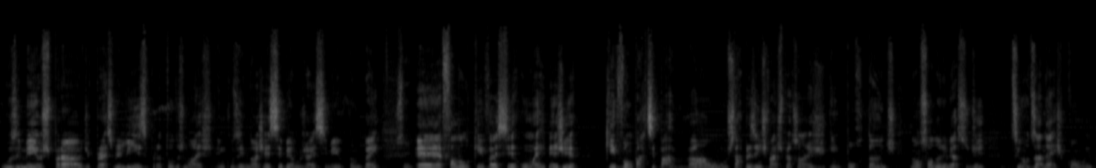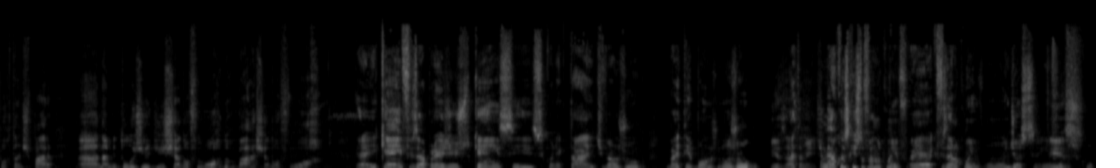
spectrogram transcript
os e-mails pra, de press release para todos nós, inclusive nós recebemos já esse e-mail também, é, falando que vai ser um RPG que vão participar, vão estar presentes vários personagens importantes, não só do universo de Senhor dos Anéis, como importantes para ah, na mitologia de Shadow of Mordor barra Shadow of War. É, e quem fizer o pré-registro, quem se, se conectar e tiver o jogo, vai ter bônus no jogo. Exatamente. É a mesma coisa que estão fazendo com o Info, é, que fizeram com o Info- um Injustice. Infamous, Isso.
